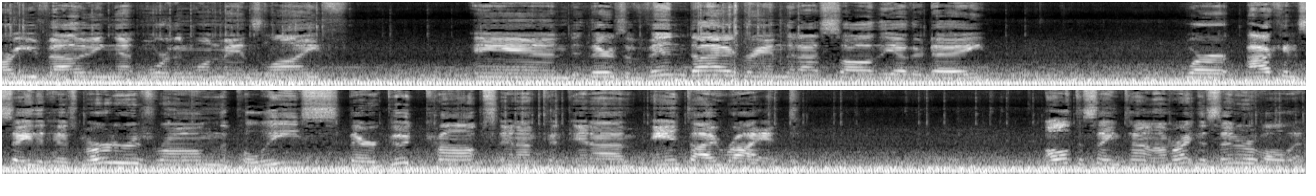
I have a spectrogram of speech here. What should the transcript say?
Are you valuing that more than one man's life? And there's a Venn diagram that I saw the other day where I can say that his murder is wrong, the police, they're good cops, and I'm and I'm anti-riot. All at the same time. I'm right in the center of all that.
